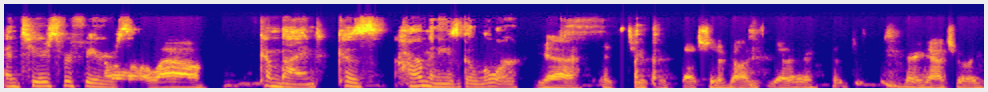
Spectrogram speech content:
and Tears for Fears oh, wow. combined because harmonies galore. Yeah, it's two things that should have gone together very naturally.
